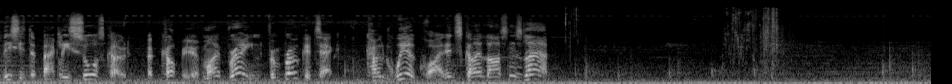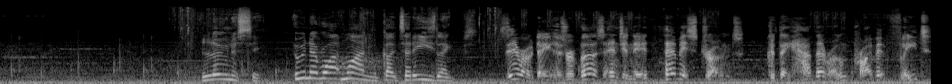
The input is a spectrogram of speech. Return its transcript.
This is the Bagley source code, a copy of my brain from Broca Tech, code we acquired in Skye Larsen's lab. Lunacy. Who in their right mind would go to these lengths? Zero Day has reverse engineered Themis drones. Could they have their own private fleet?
